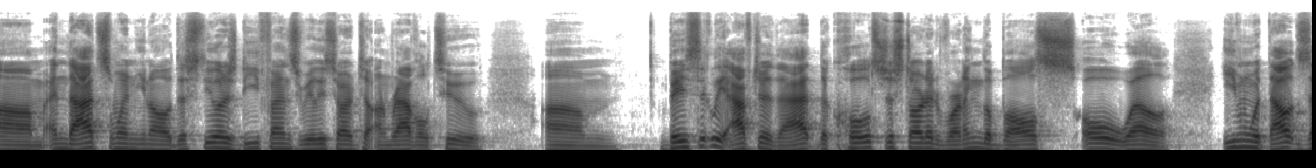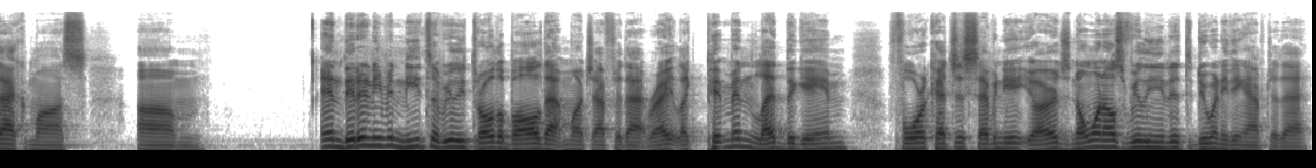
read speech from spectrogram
Um, and that's when you know the Steelers defense really started to unravel too. Um, basically after that, the Colts just started running the ball so well, even without Zach Moss. Um, and they didn't even need to really throw the ball that much after that, right? Like Pittman led the game, four catches, 78 yards. No one else really needed to do anything after that.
